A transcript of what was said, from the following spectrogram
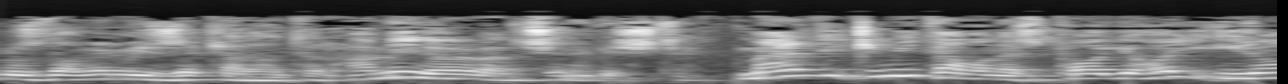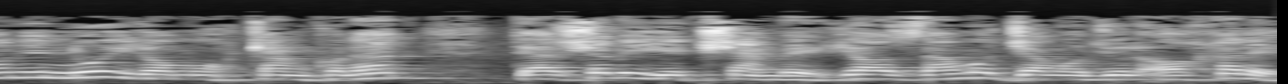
روزنامه میرزا کلانتر. همه اینا رو چه نوشته؟ مردی که می‌توانست پایه های ایران نوعی را محکم کند در شب یک شنبه یازدهم جمادی آخر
